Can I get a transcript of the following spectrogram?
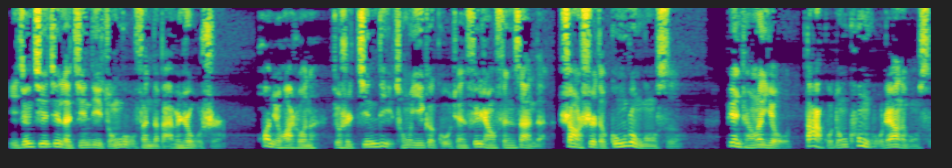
已经接近了金地总股份的百分之五十。换句话说呢，就是金地从一个股权非常分散的上市的公众公司，变成了有大股东控股这样的公司。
